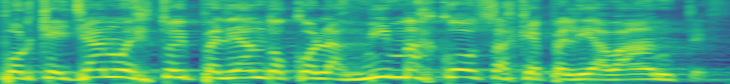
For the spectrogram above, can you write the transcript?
Porque ya no estoy peleando con las mismas cosas que peleaba antes.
